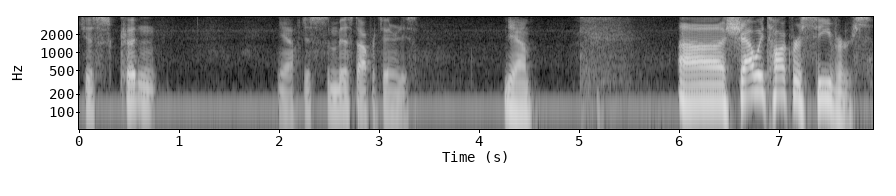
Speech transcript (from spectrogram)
just couldn't yeah, just some missed opportunities. Yeah. Uh, shall we talk receivers?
